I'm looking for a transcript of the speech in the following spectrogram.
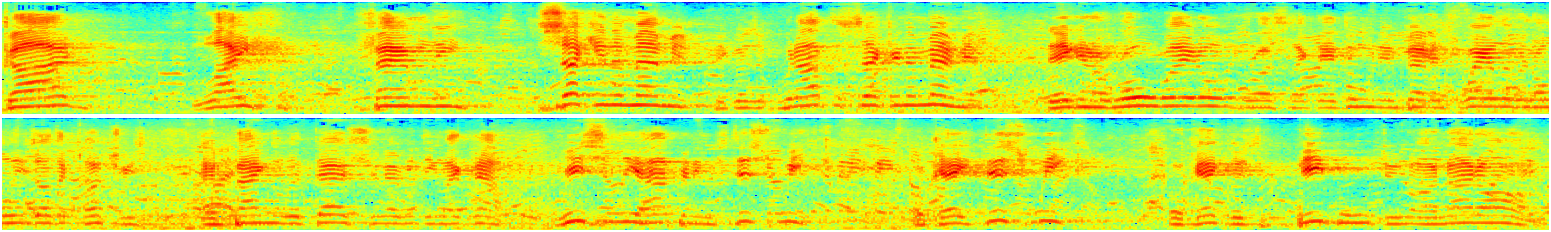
God, life, family, Second Amendment, because if without the Second Amendment, they're going to roll right over us like they're doing in Venezuela and all these other countries and Bangladesh and everything like that. Recently happenings this week, okay, this week, okay, because people do are not armed,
